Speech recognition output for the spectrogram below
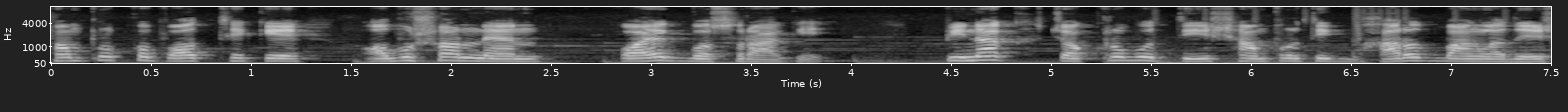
সম্পর্ক পদ থেকে অবসর নেন কয়েক বছর আগে। পিনাক চক্রবর্তী সাম্প্রতিক ভারত বাংলাদেশ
